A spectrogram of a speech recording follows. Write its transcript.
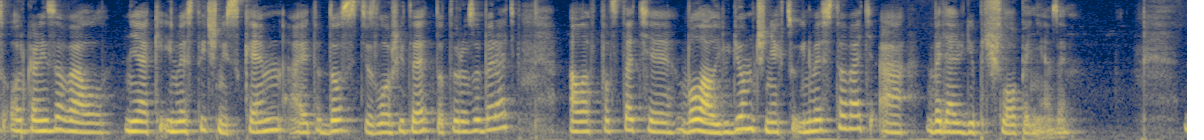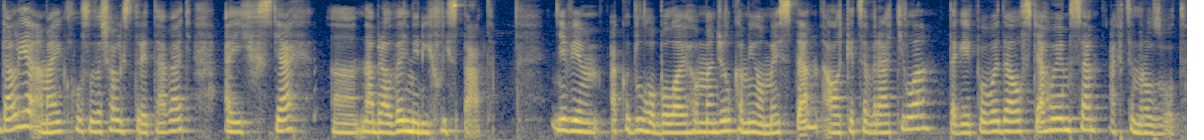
zorganizoval nejaký investičný skem a je to dosť zložité to tu rozoberať, ale v podstate volal ľuďom, či nechcú investovať a veľa ľudí prišlo o peniaze. Dalia a Michael sa začali stretávať a ich vzťah nabral veľmi rýchly spád. Neviem, ako dlho bola jeho manželka mimo mesta, ale keď sa vrátila, tak jej povedal, stiahujem sa a chcem rozvod.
